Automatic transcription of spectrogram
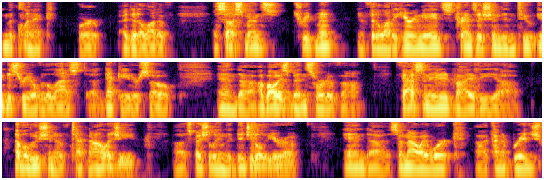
in the clinic where I did a lot of assessments, treatment, and fit a lot of hearing aids, transitioned into industry over the last uh, decade or so. And uh, I've always been sort of uh, fascinated by the uh, evolution of technology, uh, especially in the digital era. And uh, so now I work kind of bridge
